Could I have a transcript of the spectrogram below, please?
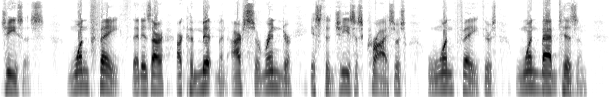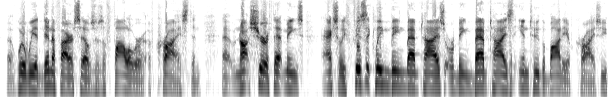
Jesus. One faith, that is our, our commitment, our surrender is to Jesus Christ. There's one faith. There's one baptism. uh, where we identify ourselves as a follower of Christ. And uh, not sure if that means actually physically being baptized or being baptized into the body of Christ. You,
